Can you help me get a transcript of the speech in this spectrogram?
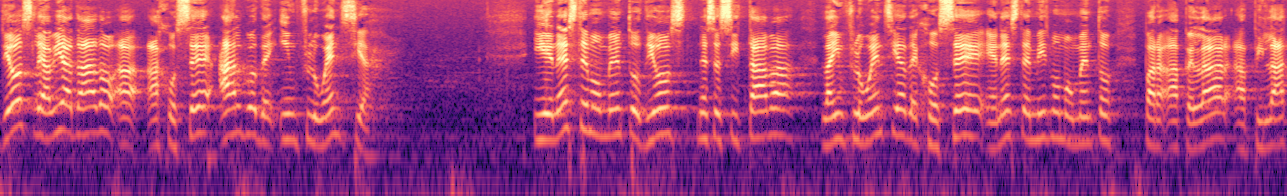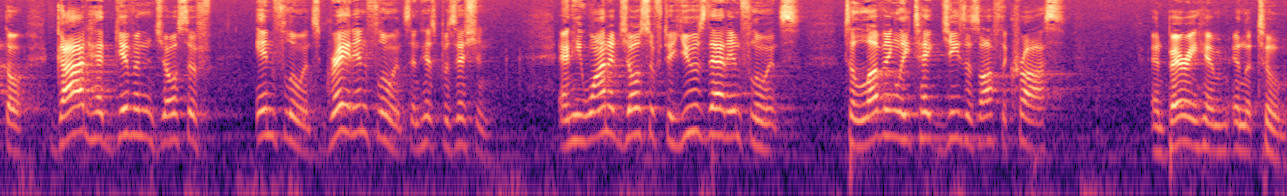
Dios le había dado a, José algo de influencia. Y en este momento Dios necesitaba la influencia de José en este mismo momento para apelar a Pilato. God had given Joseph influence, great influence in his position. And he wanted Joseph to use that influence to lovingly take Jesus off the cross and bury him in the tomb.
